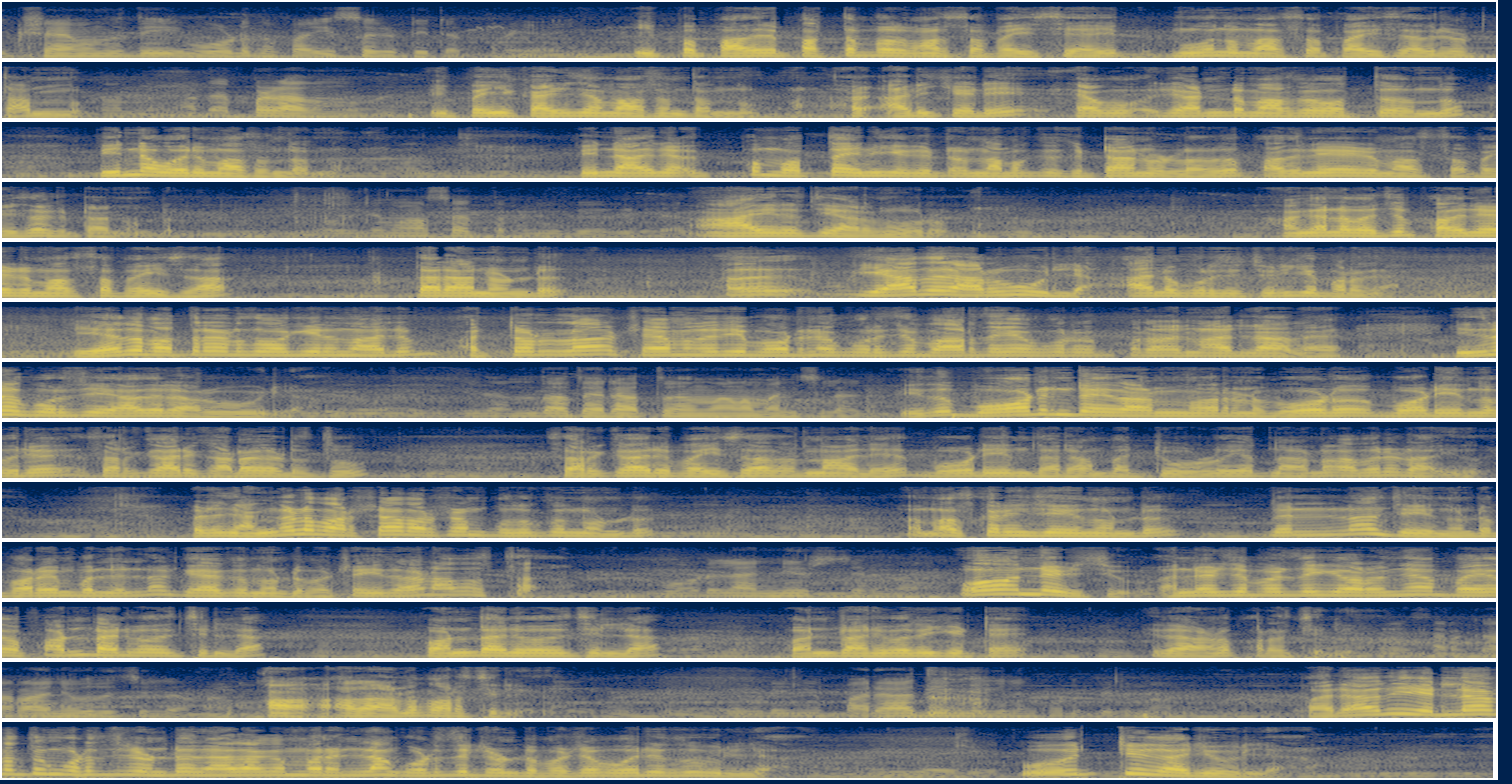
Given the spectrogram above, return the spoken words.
ക്ഷേമനിധി ബോർഡിൽ നിന്ന് പൈസ കിട്ടിയിട്ട് എത്രയായി? ഇപ്പോൾ പതിന പത്തൊമ്പത് മാസത്തെ പൈസയായി. മൂന്ന് മാസത്തെ പൈസ അവർ തന്നു. അതെപ്പോഴാണ് തന്നത്? ഇപ്പോൾ ഈ കഴിഞ്ഞ മാസം തന്നു. അടിക്കടി രണ്ട് മാസം ഒത്ത് തന്നു. പിന്നെ ഒരു മാസം തന്നു. പിന്നെ അതിന് ഇപ്പം മൊത്തം എനിക്ക് കിട്ടും നമുക്ക് കിട്ടാനുള്ളത് പതിനേഴ് മാസത്തെ പൈസ കിട്ടാനുണ്ട്. ആയിരത്തി അറുന്നൂറ്. അങ്ങനെ വെച്ച് പതിനേഴ് മാസത്തെ പൈസ തരാനുണ്ട്. അത് യാതൊരു അറിവുമില്ല. അതിനെക്കുറിച്ച് ചുരുക്കി പറഞ്ഞാൽ ഏത് പത്രം എടുത്ത് നോക്കിയിരുന്നാലും മറ്റുള്ള ക്ഷേമനിധി ബോർഡിനെ കുറിച്ച് വാർത്തയെ അല്ലാതെ ഇതിനെക്കുറിച്ച് യാതൊരു അറിവുമില്ല. ഇതെന്താ തരാത്തതെന്നാണ് മനസ്സിലാക്കുന്നത്? ഇത് ബോർഡിന്റെ ഇതാണെന്ന് പറയുന്നത് ബോർഡ് ബോഡിയിൽ നിന്ന് ഒരു സർക്കാർ കടമെടുത്തു. സർക്കാർ പൈസ തന്നാൽ ബോഡിയും തരാൻ പറ്റുള്ളൂ എന്നാണ് അവരുടെ ഇത്. പക്ഷേ ഞങ്ങൾ വർഷാവർഷം പുതുക്കുന്നുണ്ട്. മസ്കറിങ് ചെയ്യുന്നുണ്ട്. ഇതെല്ലാം ചെയ്യുന്നുണ്ട്. പറയുമ്പോൾ എല്ലാം കേൾക്കുന്നുണ്ട്. പക്ഷേ ഇതാണ് അവസ്ഥ. ഓ അന്വേഷിച്ചു. അന്വേഷിച്ചപ്പോഴത്തേക്ക് പറഞ്ഞ് ഫണ്ട് അനുവദിച്ചില്ല. ഫണ്ട് അനുവദിച്ചില്ല ഫണ്ട് അനുവദിക്കട്ടെ ഇതാണ് പറച്ചിൽ സർക്കാർ അനുവദിച്ചില്ല ആ അതാണ് പറച്ചിൽ പരാതി എന്തെങ്കിലും കൊടുത്തിരുന്നോ? പരാതി എല്ലായിടത്തും കൊടുത്തിട്ടുണ്ട്. നേതാക്കന്മാരെല്ലാം കൊടുത്തിട്ടുണ്ട്. പക്ഷേ ഒരു ഇതുമില്ല. ഒരു കാര്യവുമില്ല.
